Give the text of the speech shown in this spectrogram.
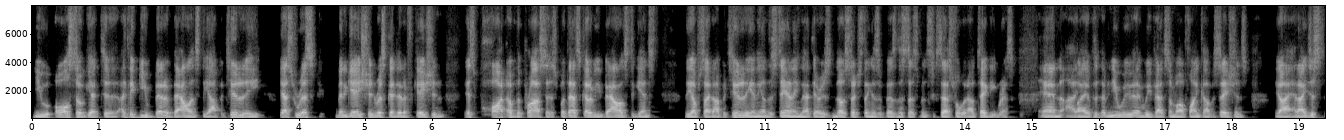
you also get to, I think you better balance the opportunity. Yes, risk mitigation, risk identification is part of the process, but that's got to be balanced against the upside opportunity and the understanding that there is no such thing as a business that's been successful without taking risk. And I, I've, I mean, you, and we've had some offline conversations. Yeah, and I just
